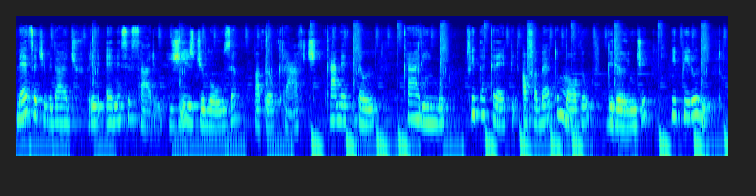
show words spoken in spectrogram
Nessa atividade é necessário giz de lousa, papel craft, canetão, carimbo, fita crepe, alfabeto móvel grande e pirulito.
